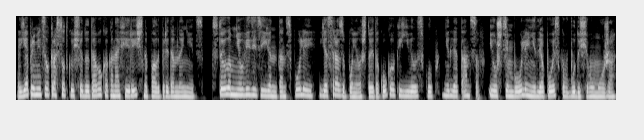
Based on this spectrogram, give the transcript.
Я приметил красотку еще до того, как она феерично пала передо мной ниц. Стоило мне увидеть ее на танцполе, я сразу понял, что эта куколка явилась в клуб не для танцев, и уж тем более не для поисков будущего мужа,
